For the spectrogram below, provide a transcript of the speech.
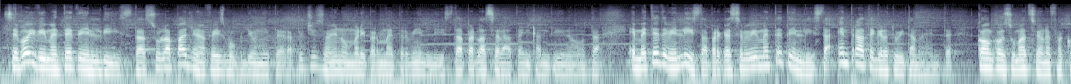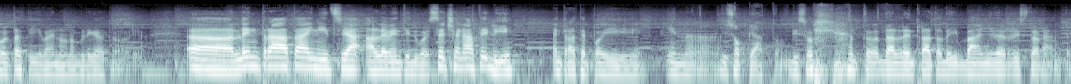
Se voi vi mettete in lista, sulla pagina Facebook di Unitherapy ci sono i numeri per mettervi in lista per la serata in cantinota. E mettetevi in lista perché se vi mettete in lista entrate gratuitamente, con consumazione facoltativa e non obbligatoria. Uh, l'entrata inizia alle 22. Se cenate lì, entrate poi in... uh, Di soppiatto. di soffiato dall'entrata dei bagni del ristorante.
